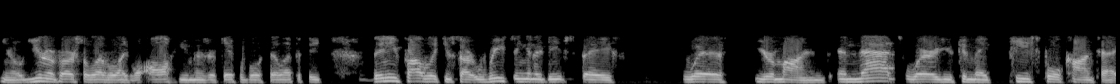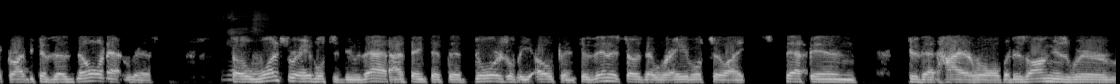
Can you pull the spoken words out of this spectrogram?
you know universal level, like well, all humans are capable of telepathy, then you probably can start reaching into deep space with your mind, and that's where you can make peaceful contact, right? Because there's no one at risk. So once we're able to do that, I think that the doors will be open because then it shows that we're able to like step in to that higher role. But as long as we're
